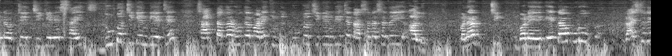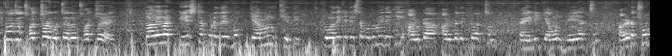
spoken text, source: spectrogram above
এটা হচ্ছে চিকেনের সাইজ দুটো চিকেন দিয়েছে, ষাট টাকার হতে পারে, কিন্তু দুটো চিকেন দিয়েছে, তার সাথে সাথেই আলু। মানে আর মানে এটাও পুরো রাইসটা দেখতে পাচ্ছ? ঝরঝর করছে, একদম ঝরঝর রাইস তো আমি এবার টেস্টটা করে দেখব কেমন খেতে। তোমাদেরকে টেস্টটা প্রথমেই দেখি, আলুটা আলুটা দেখতে পাচ্ছ? কাইলি কেমন ভেঙে যাচ্ছে। আলুটা ছোট,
